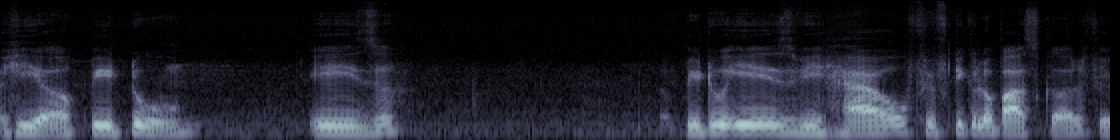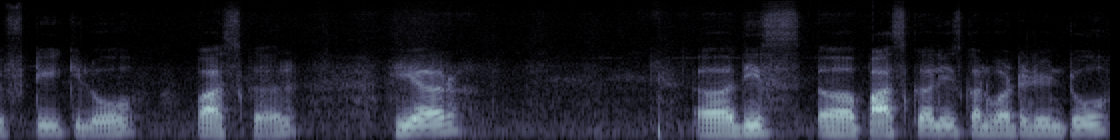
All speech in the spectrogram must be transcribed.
here P2 is P2 is we have 50 kilopascal 50 kilopascal. Here this uh, Pascal is converted into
